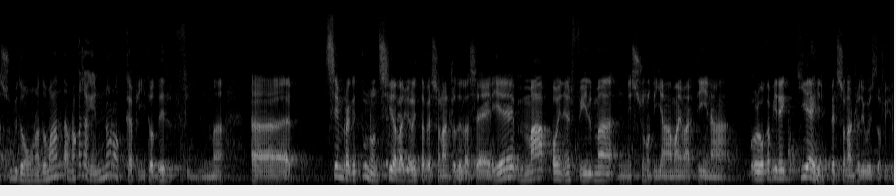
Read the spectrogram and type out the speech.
subito una domanda, una cosa che non ho capito del film. Eh, sembra che tu non sia la Violetta personaggio della serie, ma poi nel film nessuno ti chiama mai Martina. Volevo capire chi è il personaggio di questo film.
